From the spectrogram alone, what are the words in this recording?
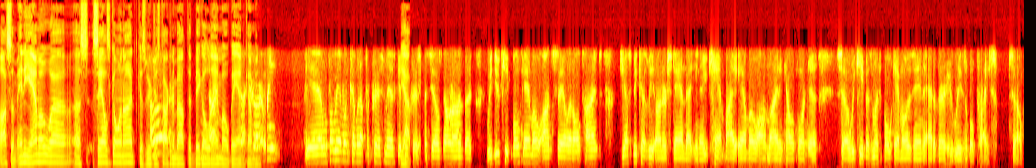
Awesome. Any ammo uh, uh, sales going on? Because we were just Uh, talking about the big old ammo ban coming. currently. Yeah, we'll probably have one coming up for Christmas. Get Yeah. some Christmas sales going on, but we do keep bulk ammo on sale at all times, just because we understand that you know you can't buy ammo online in California, so we keep as much bulk ammo as in at a very reasonable price. So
